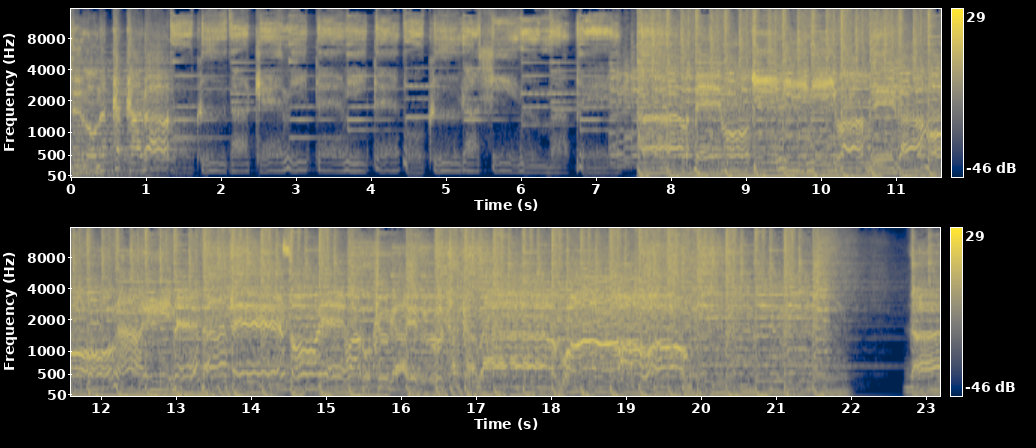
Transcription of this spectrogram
スの中から。僕だけ見てみて僕が死ぬまで。ああでも君には目がもうないねだってそれは僕がエグさからだ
